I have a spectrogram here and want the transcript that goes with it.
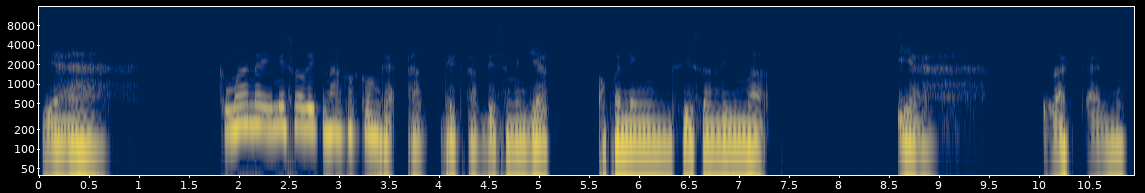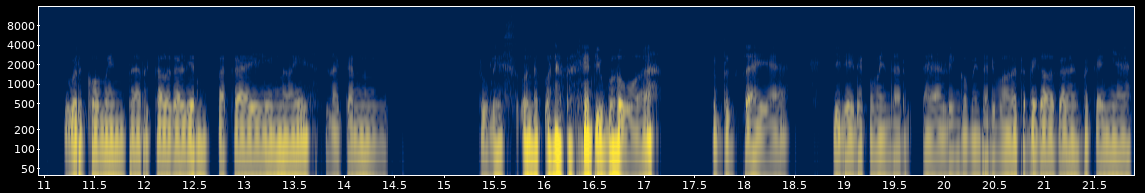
Ya, ke mana ini Soli? Kenapa kok nggak update update semenjak opening season 5? Ya, silakan berkomentar kalau kalian pakai noise silakan tulis unek-unek kalian di bawah untuk saya. Jadi ada komentar eh, link komentar di bawah. Tapi kalau kalian pakainya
